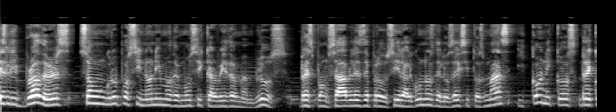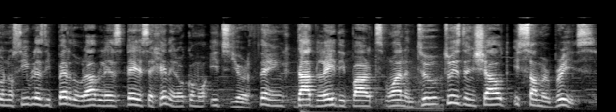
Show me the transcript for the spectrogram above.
Isley Brothers son un grupo sinónimo de música rhythm and blues, responsables de producir algunos de los éxitos más icónicos, reconocibles y perdurables de ese género como It's Your Thing, That Lady Parts 1 and 2, Twist and Shout y Summer Breeze.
